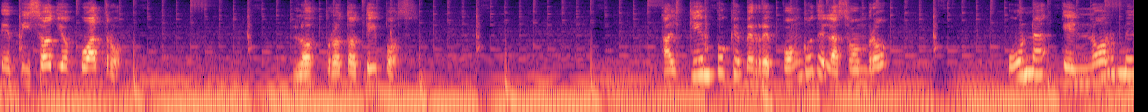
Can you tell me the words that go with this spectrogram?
Episodio 4 Los prototipos Al tiempo que me repongo del asombro, una enorme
